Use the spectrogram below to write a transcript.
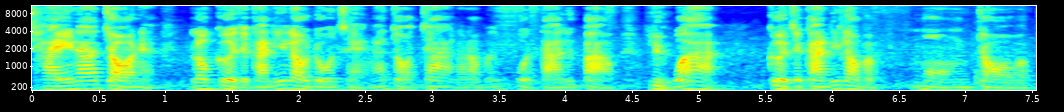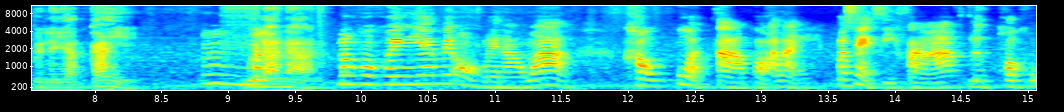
ใช้หน้าจอเนี่ย เราเกิดจากการที่เราโดนแสงหน้าจอจ้าแล้วเราไปปวดตาหรือเปล่า หรือว่า เกิดจากการที่เราแบบมองจอแบบเป็นระยะใกล้ อืมเวลานาน บางคนเขายังแยกไม่ออกเลยนะว่า เขาปวดตาเพราะอะไร เพราะแสงสีฟ้าหรือเพราะเขา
